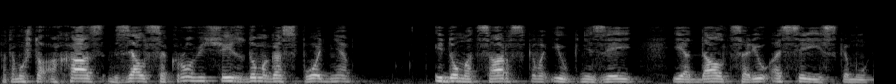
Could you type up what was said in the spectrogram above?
потому что Ахаз взял сокровища из дома Господня и дома царского, и у князей, и отдал царю ассирийскому,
